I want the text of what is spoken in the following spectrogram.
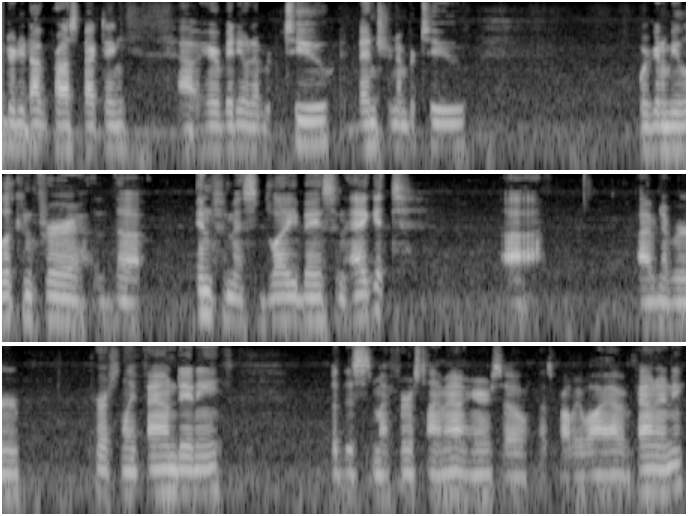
here, Dirty Dog Prospecting. Out here, video number two, adventure number two. We're going to be looking for the infamous Bloody Basin agate. Uh, I've never personally found any, but this is my first time out here, so that's probably why I haven't found any.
